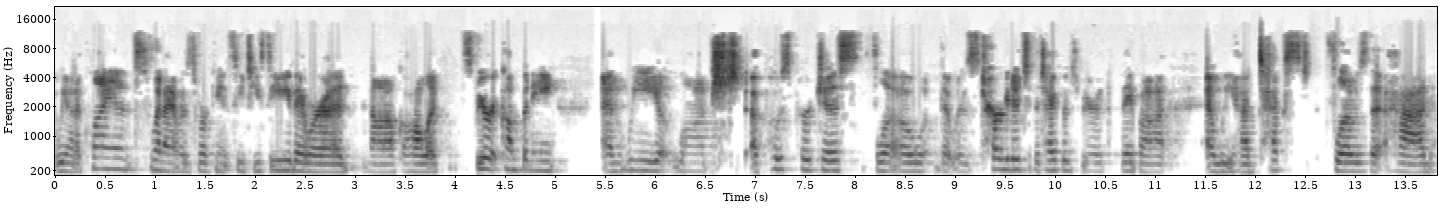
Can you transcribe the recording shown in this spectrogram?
we had a client when I was working at CTC. They were a non alcoholic spirit company, and we launched a post purchase flow that was targeted to the type of spirit that they bought. And we had text flows that had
